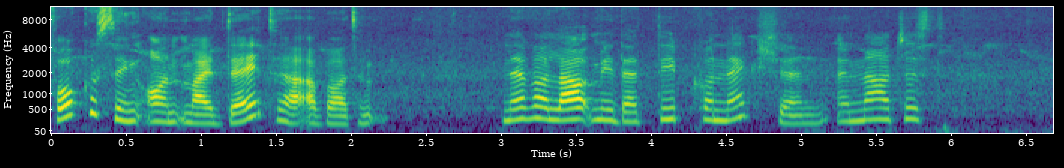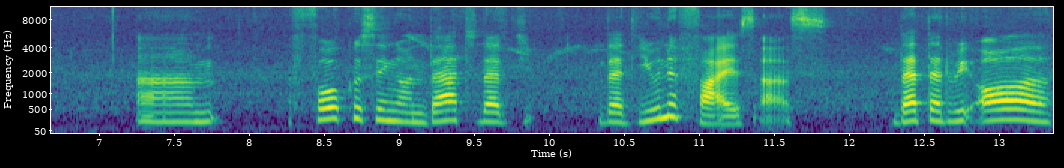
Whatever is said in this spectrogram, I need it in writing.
focusing on my data about him never allowed me that deep connection and now just um, focusing on that that that unifies us that that we all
